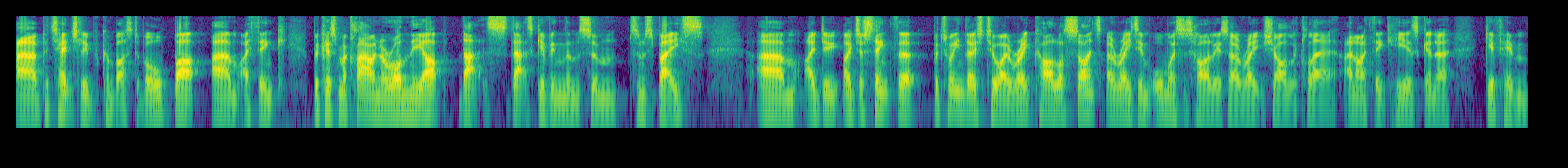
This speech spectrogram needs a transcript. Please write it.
uh, potentially combustible, but um, I think because McLaren are on the up, that's that's giving them some some space. Um, I do. I just think that between those two, I rate Carlos Sainz. I rate him almost as highly as I rate Charles Leclerc, and I think he is going to give him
